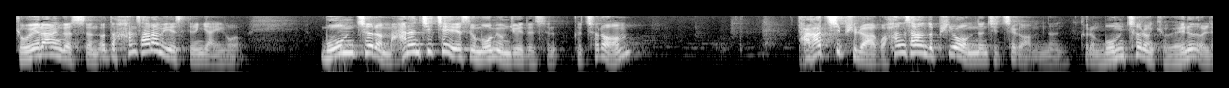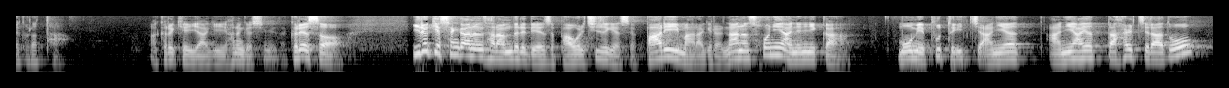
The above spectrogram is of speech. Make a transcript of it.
교회라는 것은 어떤 한 사람에 의해서 되는 게 아니고 몸처럼 많은 지체에 의해서 몸이 움직여야 되는 것처럼 다 같이 필요하고 한 사람도 필요 없는 지체가 없는 그런 몸처럼 교회는 원래 그렇다. 아, 그렇게 이야기하는 것입니다. 그래서 이렇게 생각하는 사람들에 대해서 바울이 지적했어요. 발이 말하기를 나는 손이 아니니까 몸에 붙어 있지 아니하였다 할지라도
